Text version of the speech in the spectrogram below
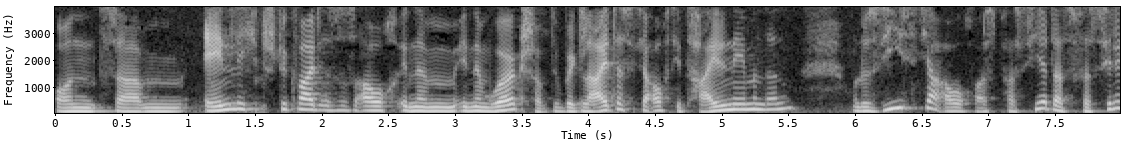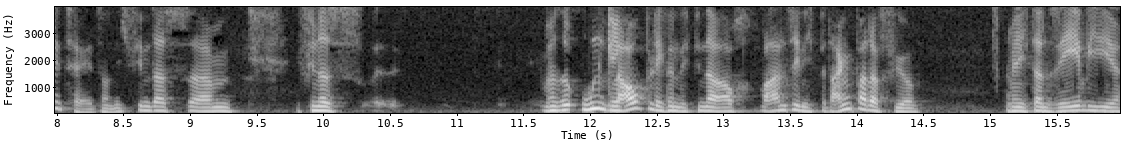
Und ähm, ähnlich ein Stück weit ist es auch in einem, in einem Workshop. Du begleitest ja auch die Teilnehmenden und du siehst ja auch, was passiert als Facilitator. Und ich finde das, ähm, ich finde das äh, immer so unglaublich und ich bin da auch wahnsinnig bedankbar dafür wenn ich dann sehe, wie,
